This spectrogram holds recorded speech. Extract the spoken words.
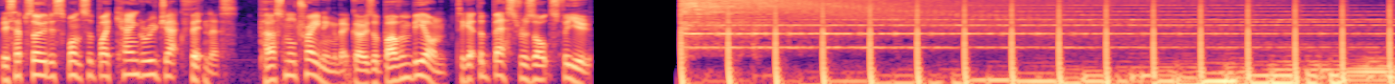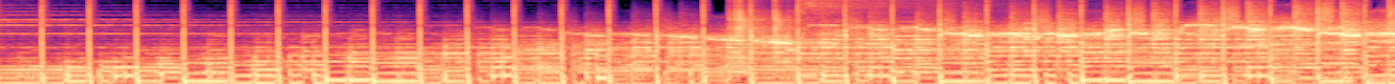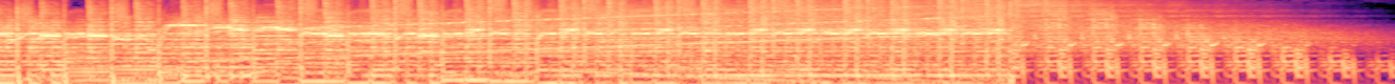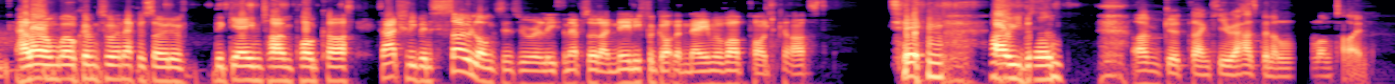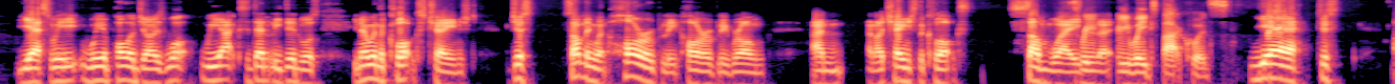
This episode is sponsored by Kangaroo Jack Fitness, personal training that goes above and beyond to get the best results for you. Welcome to an episode of the Game Time podcast. It's actually been so long since we released an episode, I nearly forgot the name of our podcast. Tim, how you doing? I'm good, thank you. It has been a long time. Yes, we we apologise. What we accidentally did was, you know, when the clocks changed, just something went horribly, horribly wrong, and and I changed the clocks some way. Three, that, three weeks backwards. yeah, just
